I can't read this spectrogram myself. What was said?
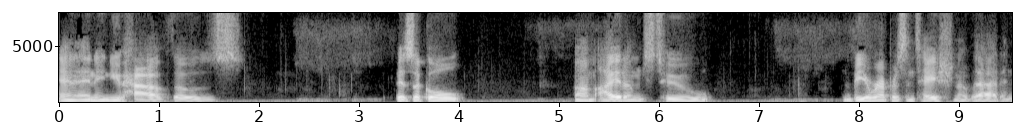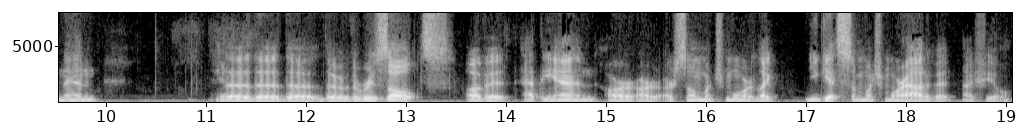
and and, and you have those physical um, items to be a representation of that and then Yeah. the, the the the the results of it at the end are, are are so much more like you get so much more out of it i feel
